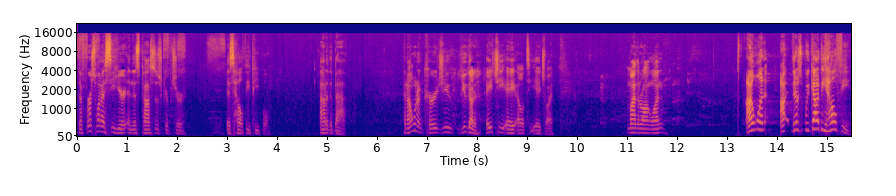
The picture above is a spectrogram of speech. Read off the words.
The first one I see here in this passage of scripture is healthy people out of the bat. And I want to encourage you, you got a H E A L T H Y. Am I the wrong one? I want, I, there's, We've got to be healthy.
